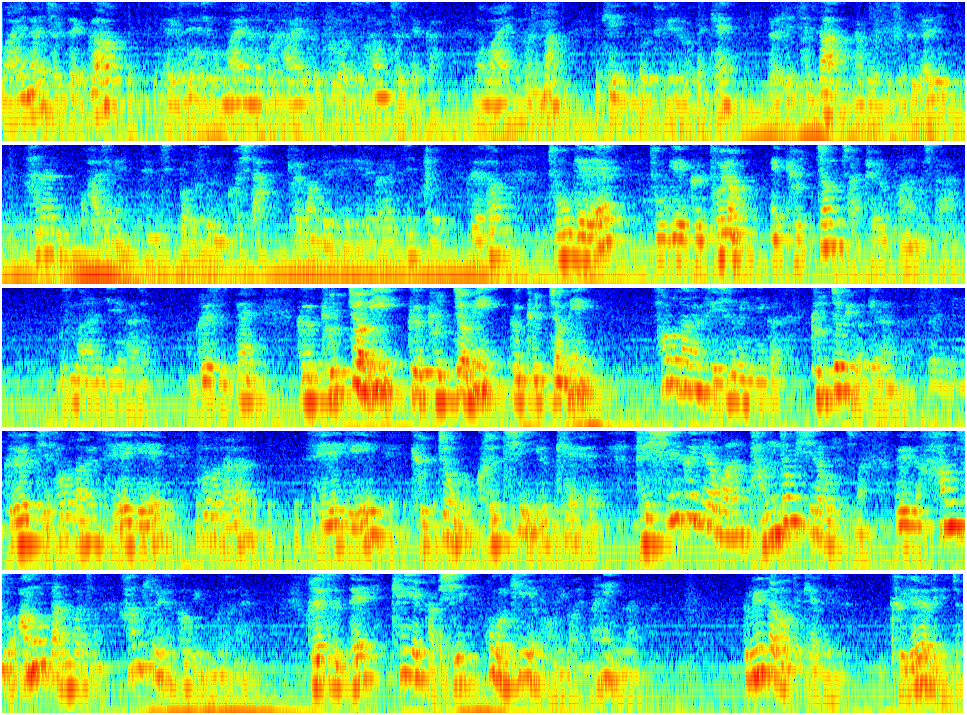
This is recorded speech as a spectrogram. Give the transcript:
Y는 절대값 x의 제곱 마이너스 4x 플러스 3 절대값 y는 얼마? K 이거 두 개를 어떻게 연립한다 라고 했을 때 그 연립하는 과정에 등식법을 쓰는 것이다. 결과물에 대해 이렇게 생각을 했지. 그래서 두 개의 두 개의 그 도형의 교점 좌표를 구하는 것이다. 무슨 말 하는지 이해가죠? 그랬을 때 그 교점이 그 교점이 그 교점이 서로 다른 세실근이니까 교점이 몇 개라는 거야? 그렇지. 서로 다른 세 개의 서로 다른 세 개의 교점으로. 그렇지. 이렇게 세 실근이라고 하는 방정식이라고 줬지만 너희는 함수로 아무것도 아닌 것 같지만 함수로 해석하고 있는 거잖아요. 그랬을 때 k의 값이 혹은 k의 범위가 얼마냐 이거는 거야. 그럼 일단 어떻게 해야 되겠어요? 그려야 되겠죠.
